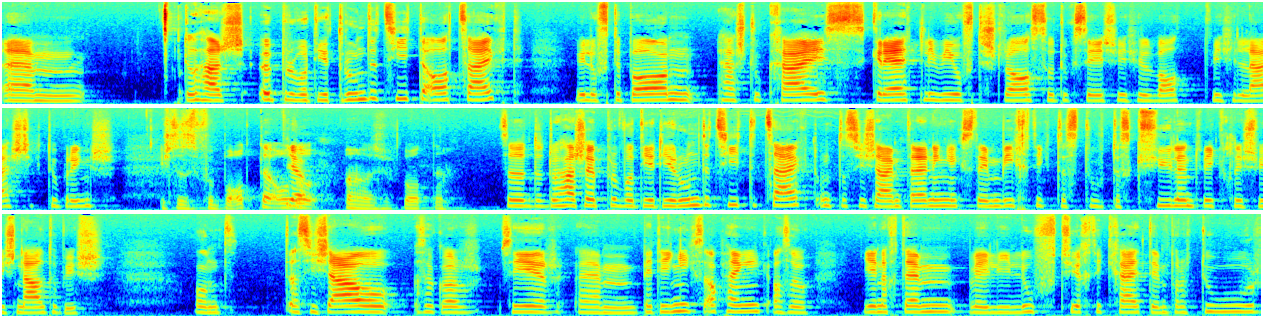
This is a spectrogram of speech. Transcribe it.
Ähm, du hast jemanden, der dir die Rundenzeiten anzeigt, weil auf der Bahn hast du kein Gerät wie auf der Straße, wo du siehst, wie viel Watt, wie viel Leistung du bringst. Ist das verboten oder? Ja. Ah, das ist verboten. So, du hast jemanden, der dir die Rundenzeiten zeigt und das ist auch im Training extrem wichtig, dass du das Gefühl entwickelst, wie schnell du bist. Und das ist auch sogar sehr ähm, bedingungsabhängig, also je nachdem, welche Luftfeuchtigkeit, Temperatur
